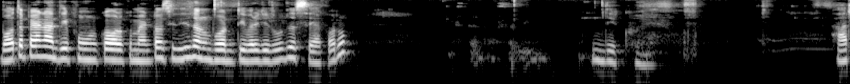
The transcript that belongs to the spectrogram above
ਬਹੁਤ ਭੈਣਾਂ ਦੀ ਫੋਨ ਕਾਲ ਕਮੈਂਟ ਹੋ ਸੀ ਸਾਨੂੰ ਬੋਲਤੀ ਵਾਰੀ ਜ਼ਰੂਰ ਦੱਸਿਆ ਕਰੋ। ਦੇਖੋ ਜੀ। ਹਰ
